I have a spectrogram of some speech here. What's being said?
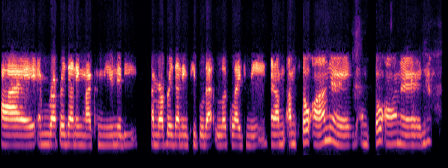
i am representing my community. I'm representing people that look like me and i'm i'm so honored. I'm so honored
